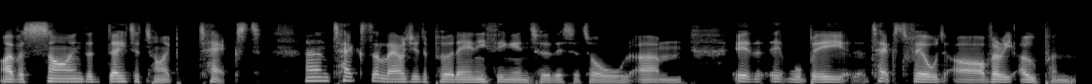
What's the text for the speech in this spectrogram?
I've assigned the data type text. And text allows you to put anything into this at all. Um, it, it will be, text fields are very open.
